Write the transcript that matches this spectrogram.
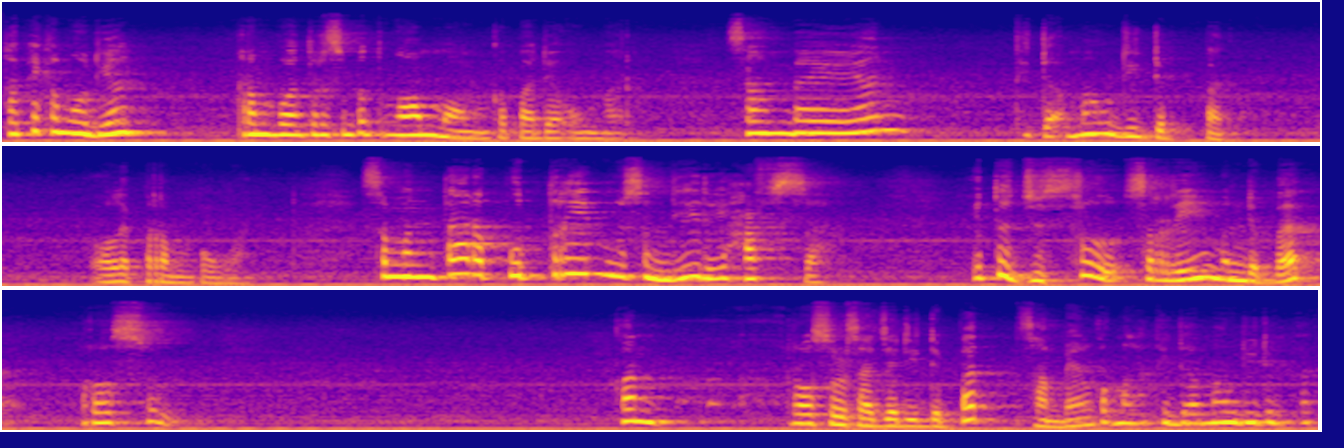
Tapi kemudian perempuan tersebut ngomong kepada Umar, sampean tidak mau didebat oleh perempuan. Sementara putrimu sendiri Hafsah itu justru sering mendebat Rasul. Kan Rasul saja didebat, sampai kok malah tidak mau didebat.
